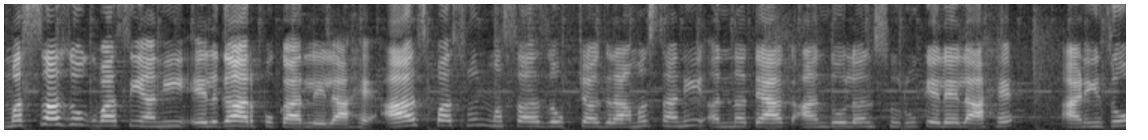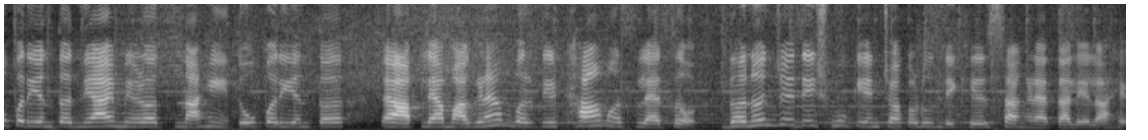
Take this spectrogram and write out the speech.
मस्साजोगवासियांनी एल्गार पुकारलेला आहे. आजपासून मस्साजोगच्या ग्रामस्थांनी अन्नत्याग आंदोलन सुरू केलेलं आहे आणि जोपर्यंत न्याय मिळत नाही तोपर्यंत त्या आपल्या मागण्यांवरती ठाम असल्याचं धनंजय देशमुख यांच्याकडून देखील सांगण्यात आलेलं आहे.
